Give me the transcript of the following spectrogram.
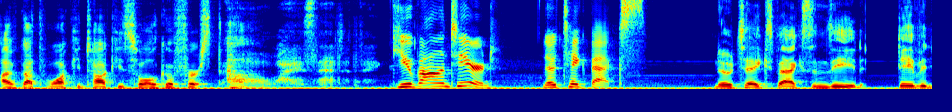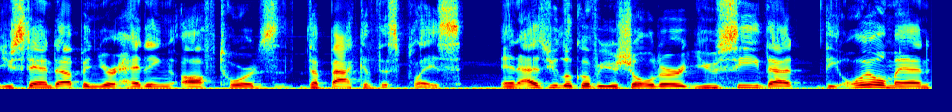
I've got the walkie-talkie, so I'll go first. Oh, why is that a thing? You volunteered. No takebacks. No takes backs indeed. David, you stand up and you're heading off towards the back of this place. And as you look over your shoulder, you see that the oil man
